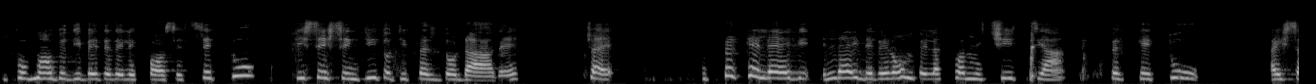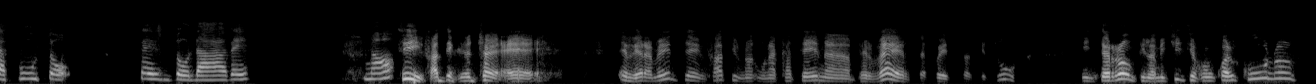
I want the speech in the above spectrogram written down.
il tuo modo di vedere le cose. Se tu ti sei sentito di perdonare, cioè, perché lei, lei deve rompere la tua amicizia perché tu hai saputo perdonare? No? Sì, infatti cioè, è, è veramente infatti una, una catena perversa questa, che tu interrompi l'amicizia con qualcuno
